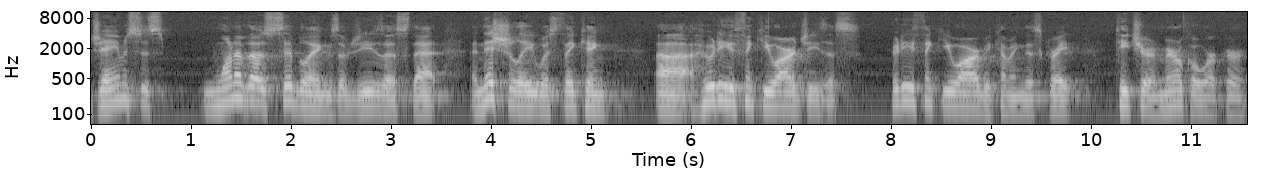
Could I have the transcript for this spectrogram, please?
James is one of those siblings of Jesus that initially was thinking, uh, Who do you think you are, Jesus? Who do you think you are becoming this great teacher and miracle worker?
